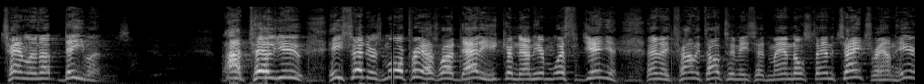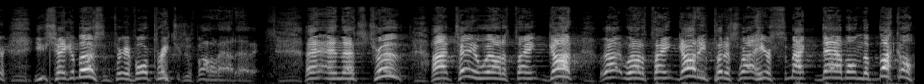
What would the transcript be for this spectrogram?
channeling up demons. I tell you, he said there's more prayer. That's why Daddy, he come down here from West Virginia, and they finally talked to him. He said, man, don't stand a chance around here. You shake a bus and three or four preachers will fall out of it. And, and that's true. I tell you, we ought to thank God. We ought to thank God he put us right here smack dab on the buckle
